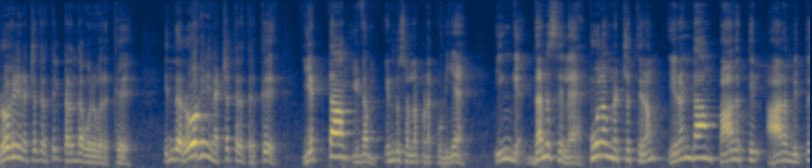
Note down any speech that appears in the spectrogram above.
ரோகிணி நட்சத்திரத்தில் பிறந்த ஒருவருக்கு இந்த ரோகிணி நட்சத்திரத்திற்கு எட்டாம் இடம் என்று சொல்லப்படக்கூடிய இங்கே தனுசில மூலம் நட்சத்திரம் இரண்டாம் பாதத்தில் ஆரம்பித்து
